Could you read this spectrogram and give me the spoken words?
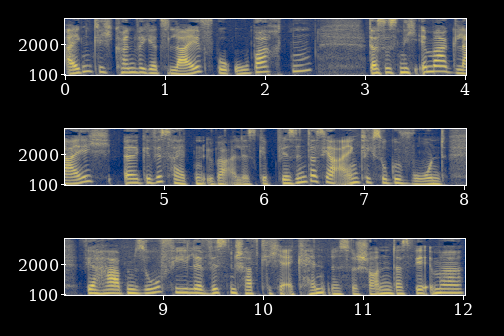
Eigentlich können wir jetzt live beobachten, dass es nicht immer gleich äh, Gewissheiten über alles gibt. Wir sind das ja eigentlich so gewohnt. Wir haben so viele wissenschaftliche Erkenntnisse schon, dass wir immer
